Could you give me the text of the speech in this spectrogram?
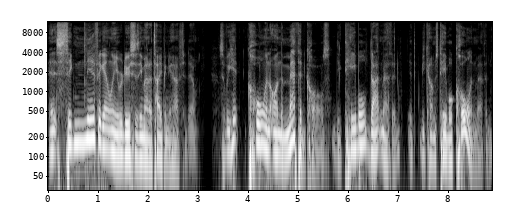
And it significantly reduces the amount of typing you have to do. So if we hit colon on the method calls, the table dot method, it becomes table colon method.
